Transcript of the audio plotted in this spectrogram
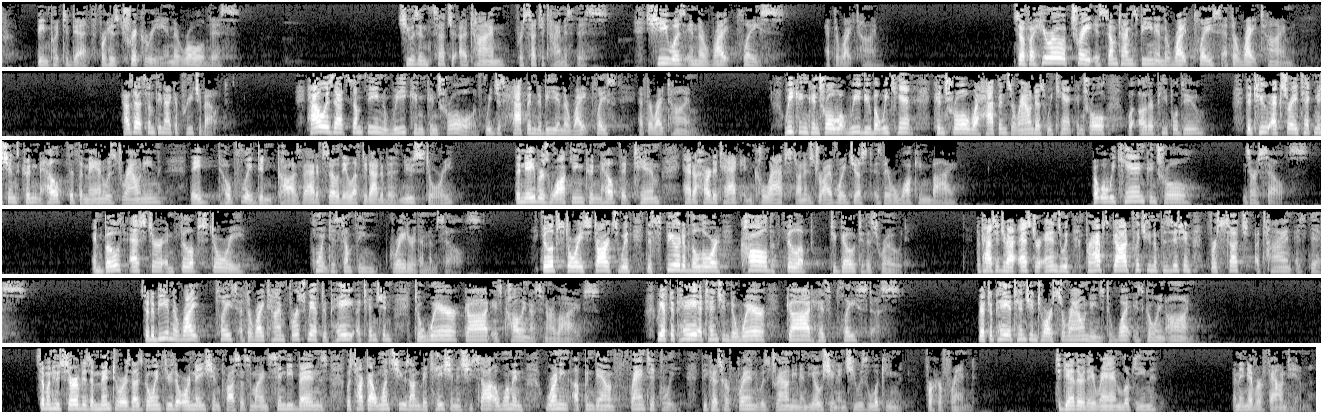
being put to death for his trickery and the role of this. She was in such a time, for such a time as this. She was in the right place at the right time. So if a heroic trait is sometimes being in the right place at the right time, how's that something I could preach about? How is that something we can control if we just happen to be in the right place at the right time? We can control what we do, but we can't control what happens around us. We can't control what other people do. The two x-ray technicians couldn't help that the man was drowning They hopefully didn't cause that. If so, they left it out of the news story. The neighbors walking couldn't help that Tim had a heart attack and collapsed on his driveway just as they were walking by. But what we can control is ourselves. And both Esther and Philip's story point to something greater than themselves. Philip's story starts with the Spirit of the Lord called Philip to go to this road. The passage about Esther ends with perhaps God put you in a position for such a time as this. So to be in the right place at the right time, first we have to pay attention to where God is calling us in our lives. We have to pay attention to where God has placed us. We have to pay attention to our surroundings, to what is going on. Someone who served as a mentor as I was going through the ordination process of mine, Cindy Benz, was talking about once she was on vacation and she saw a woman running up and down frantically because her friend was drowning in the ocean and she was looking for her friend. Together they ran looking and they never found him.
